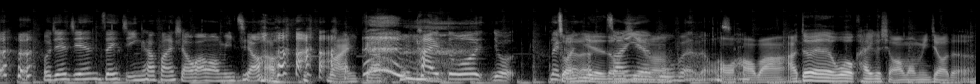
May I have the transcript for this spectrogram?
我觉得今天这一集应该放在小花猫咪叫。Oh my god！太多有那个专业专业部分的东西。哦，好吧，啊，对，我有开一个小花猫咪叫的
